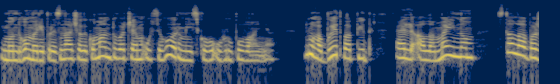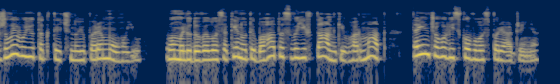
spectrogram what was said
і Монтгомері призначили командувачем усього армійського угрупування. Друга битва під Ель Аламейном стала важливою тактичною перемогою. Ромелю довелося кинути багато своїх танків, гармат та іншого військового спорядження.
